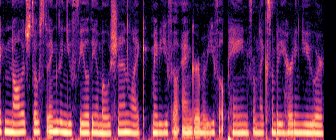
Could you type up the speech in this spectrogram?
acknowledge those things and you feel the emotion, like maybe you felt anger, maybe you felt pain from like somebody hurting you or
